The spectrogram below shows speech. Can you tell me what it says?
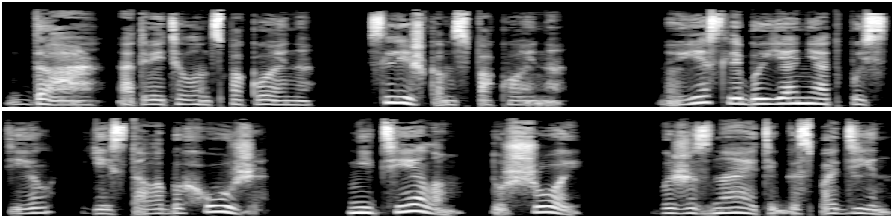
«Да», — ответил он спокойно, слишком спокойно. «Но если бы я не отпустил, ей стало бы хуже. Не телом, душой. Вы же знаете, господин,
